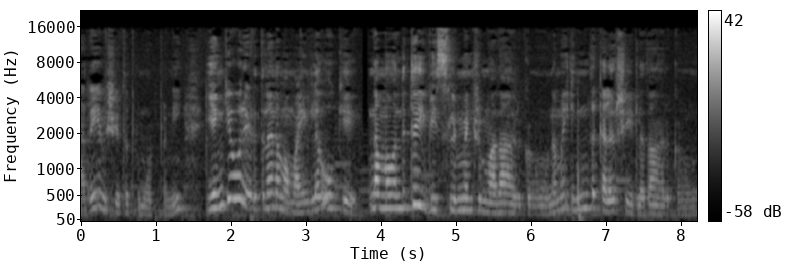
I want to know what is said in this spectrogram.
நிறைய விஷயத்த ப்ரொமோட் பண்ணி எங்கேயோ ஒரு இடத்துல நம்ம மைண்டில் ஓகே நம்ம வந்துட்டு இப்படி ஸ்லிம் அண்ட் ட்ரிம்மாக தான் இருக்கணும். நம்ம இந்த கலர் ஷேடில் தான் இருக்கணும்.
